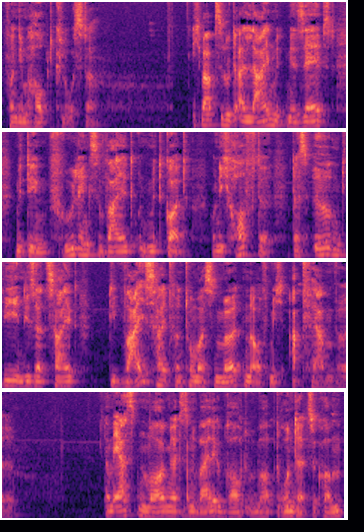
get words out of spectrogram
von dem Hauptkloster. Ich war absolut allein mit mir selbst, mit dem Frühlingswald und mit Gott. Und ich hoffte, dass irgendwie in dieser Zeit die Weisheit von Thomas Merton auf mich abfärben würde. Am ersten Morgen hat es eine Weile gebraucht, um überhaupt runterzukommen.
